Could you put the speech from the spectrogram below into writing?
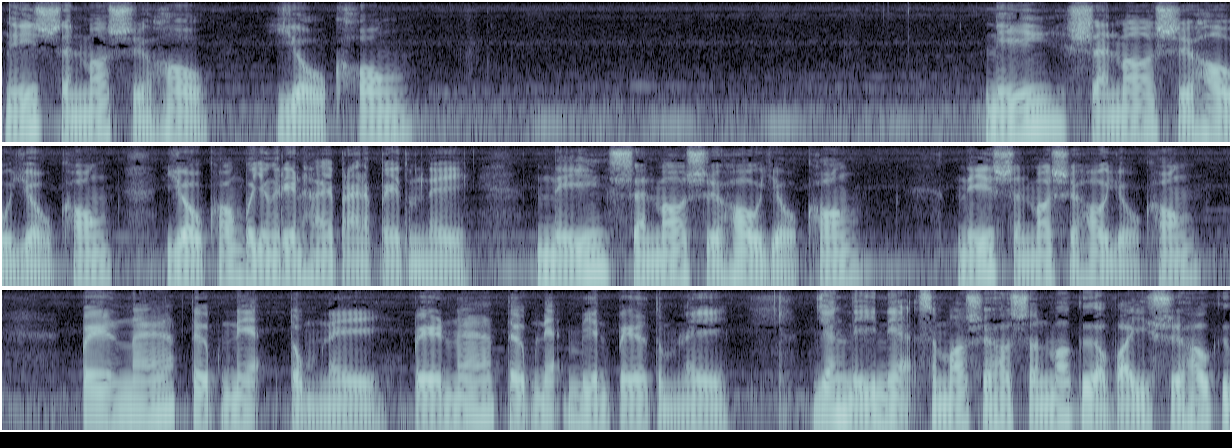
你什么时候有空 នេះសានមកសឺហៅយោខងយោខងបើយើងរៀនហើយប្រែតែពេលទំនេរនេះសានមកសឺហៅយោខងនេះសានមកសឺហៅយោខងពេលណាទៅបអ្នកទំនេរពេលណាទៅបអ្នកមានពេលទំនេរយ៉ាងនេះអ្នកសមកសឺហៅសានមកគឺអ្វីសឺហៅគឺ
